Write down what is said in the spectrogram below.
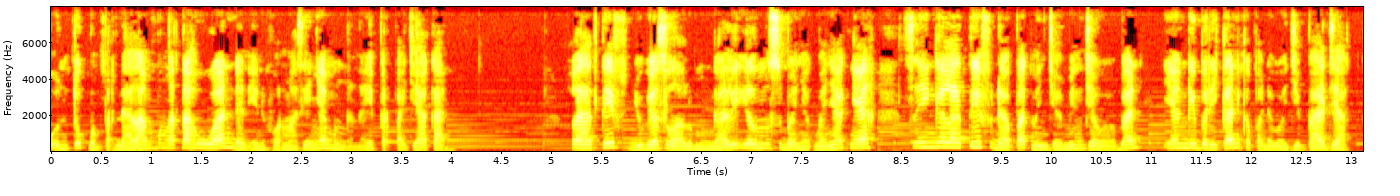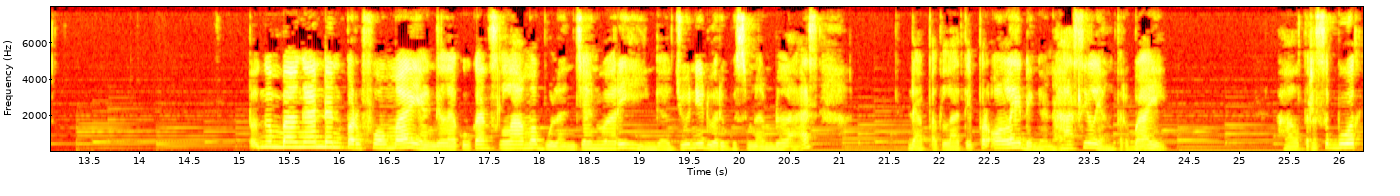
untuk memperdalam pengetahuan dan informasinya mengenai perpajakan. Latif juga selalu menggali ilmu sebanyak-banyaknya sehingga Latif dapat menjamin jawaban yang diberikan kepada wajib pajak. Pengembangan dan performa yang dilakukan selama bulan Januari hingga Juni 2019 dapat Latif peroleh dengan hasil yang terbaik. Hal tersebut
